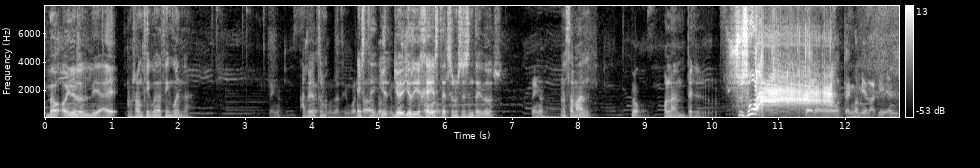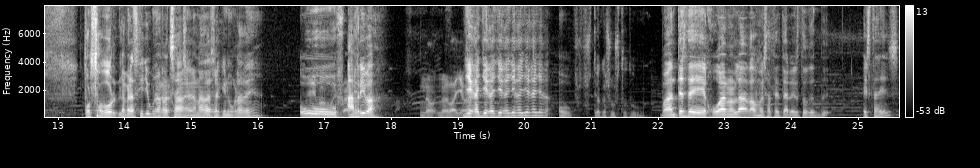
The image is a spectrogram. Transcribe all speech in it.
no, hoy no es el día, eh. Vamos a un 50-50. Venga. A ver, otro. 50, Este, yo, 200, yo, yo dije no. este, son 62. Venga. No está mal. No. Hola, pero. ¡Susua! Pero tengo miedo aquí, ¿eh? Por favor, la verdad es que llevo una ver, racha chance. ganadas aquí en Ugrade, eh. va muy Uf, arriba. No, no me va a llevar. Llega, llega, llega, llega, llega, llega. Oh, hostia, qué susto, tú. Bueno, antes de jugárnosla, vamos a aceptar esto, gente. Esta es...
